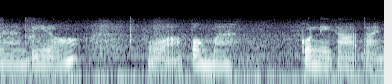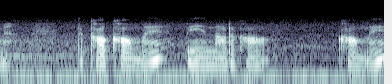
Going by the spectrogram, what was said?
လှန်ပြီးတော့ဟိုဟာပုံမှန်ကိုနေကအတိုင်းပဲတစ်ခေါက်ခေါက်မယ်ပြီးရင်နောက်တစ်ခေါက်ခေါက်မယ်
